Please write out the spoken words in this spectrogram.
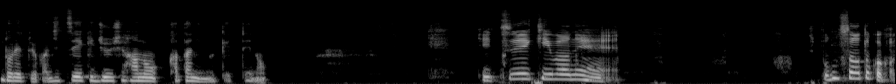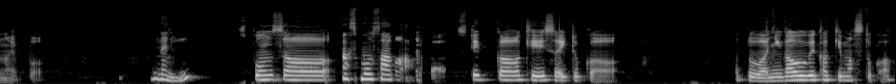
どれというか、実益重視派の方に向けての。実益はね、スポンサーとかかな、やっぱ。何？スポンサー、あ、スポンサーまあか。なんかステッカー掲載とか、あとは似顔絵描けますとか。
